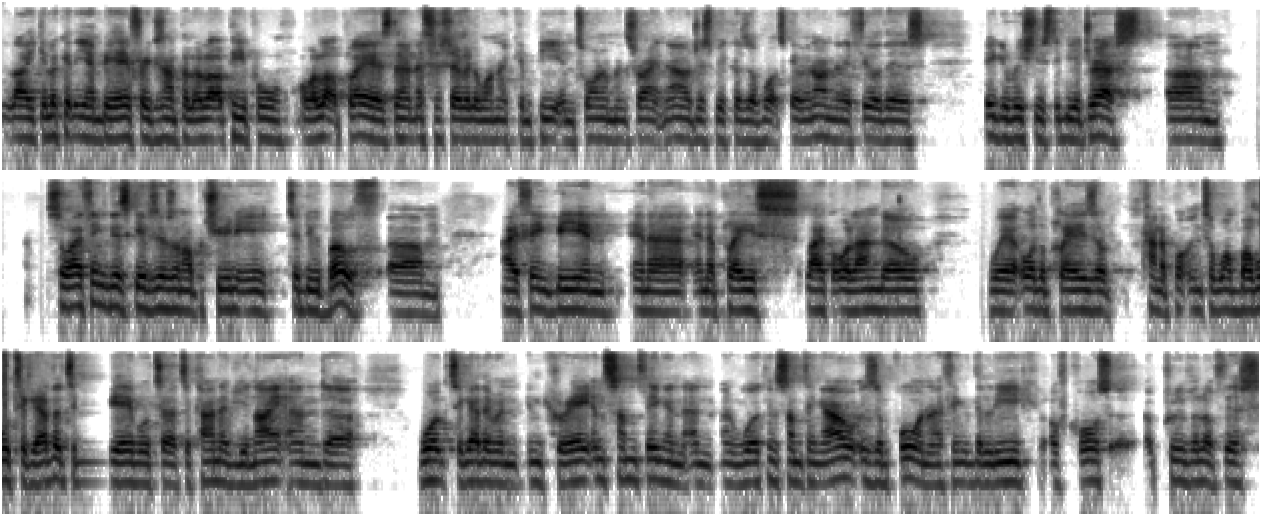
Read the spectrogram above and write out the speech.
like you look at the NBA, for example, a lot of people or a lot of players don't necessarily want to compete in tournaments right now just because of what's going on, and they feel there's bigger issues to be addressed. Um, so I think this gives us an opportunity to do both. Um, I think being in a in a place like Orlando, where all the players are kind of put into one bubble together to be able to to kind of unite and uh, work together in, in creating something and, and, and working something out is important. I think the league, of course, approval of this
